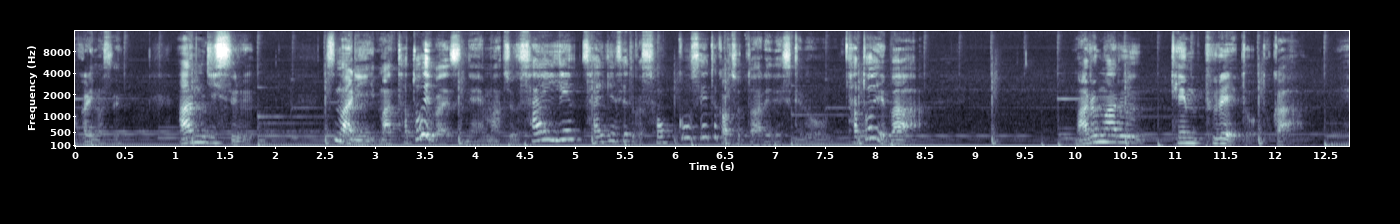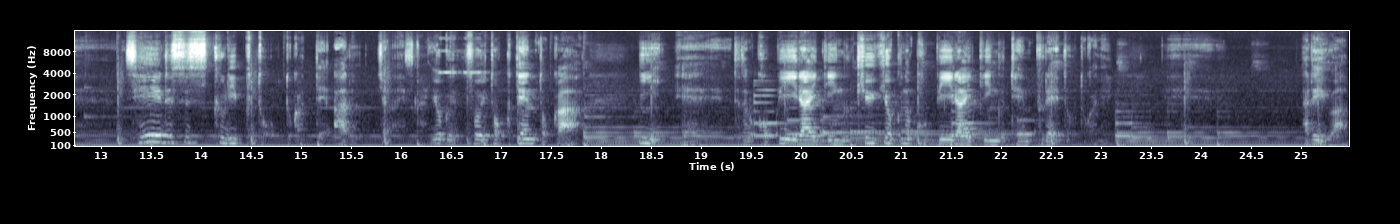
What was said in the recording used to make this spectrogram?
わかります？暗示する。つまり、まあ、例えばですね、まあ、ちょっと再現再現性とか即効性とかはちょっとあれですけど例えば〇〇テンプレートとかセールススクリプトとかってあるじゃないですか。よくそういう特典とかに、えー、例えばコピーライティング究極のコピーライティングテンプレートとかね。あるいは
